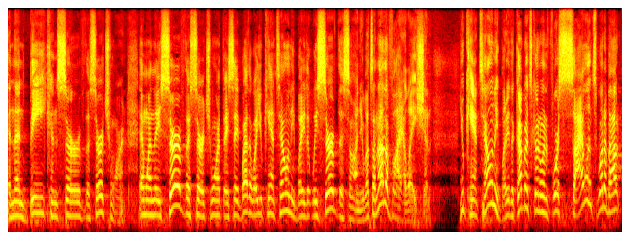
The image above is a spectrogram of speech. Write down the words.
and then B can serve the search warrant. And when they serve the search warrant, they say, by the way, you can't tell anybody that we served this on you. That's another violation. You can't tell anybody. The government's going to enforce silence. What about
